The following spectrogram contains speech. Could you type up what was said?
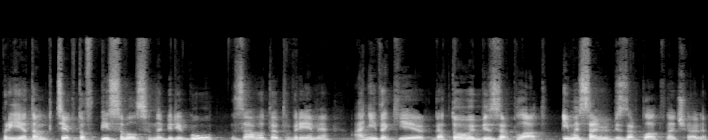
При этом те, кто вписывался на берегу за вот это время, они такие готовы без зарплат. И мы сами без зарплат вначале.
